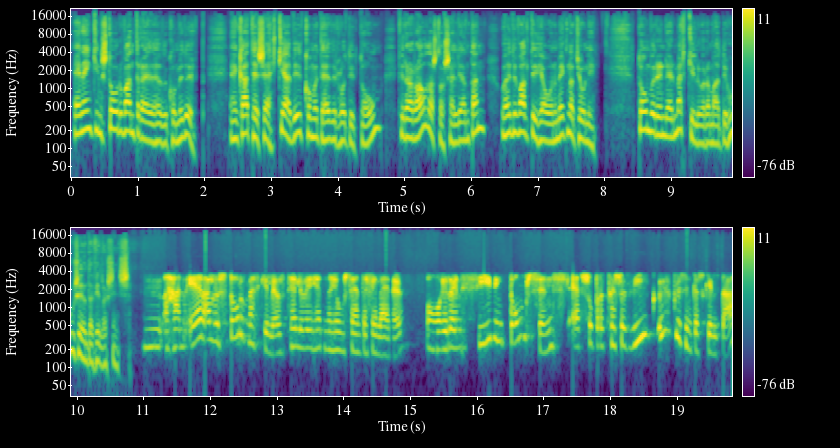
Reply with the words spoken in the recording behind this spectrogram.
en engin stór vandræði hefði komið upp, en gatt þess ekki að viðkomandi hefði hlotið dóm fyrir að ráðast á seljandan og hefði valdið hjá honum eignatjóni. Dómurinn er merkilegur að mati húsegundafélagsins. Mm, hann er alveg stórmerkilegur, telur við hérna hjá húsegundafélaginu og í raun síðing dómsins er svo bara hversu rík upplýsingaskylda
